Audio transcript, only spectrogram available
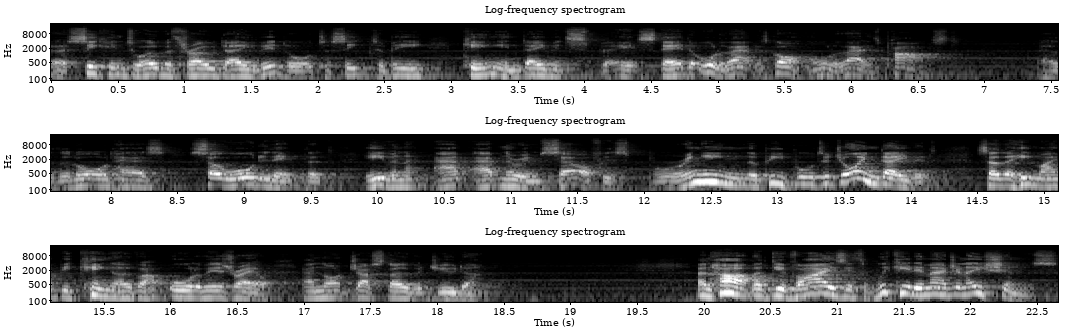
uh, seeking to overthrow David or to seek to be king in David's stead, all of that is gone, all of that is past. Uh, the Lord has so ordered it that even Ab- Abner himself is bringing the people to join David so that he might be king over all of Israel and not just over Judah. And heart that deviseth wicked imaginations.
